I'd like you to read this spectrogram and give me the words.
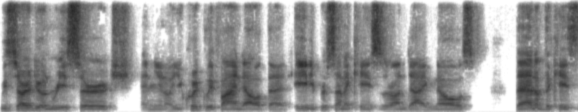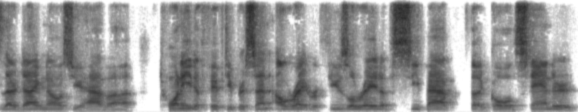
we started doing research, and you know, you quickly find out that 80% of cases are undiagnosed. Then, of the cases that are diagnosed, you have a 20 to 50% outright refusal rate of CPAP, the gold standard.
